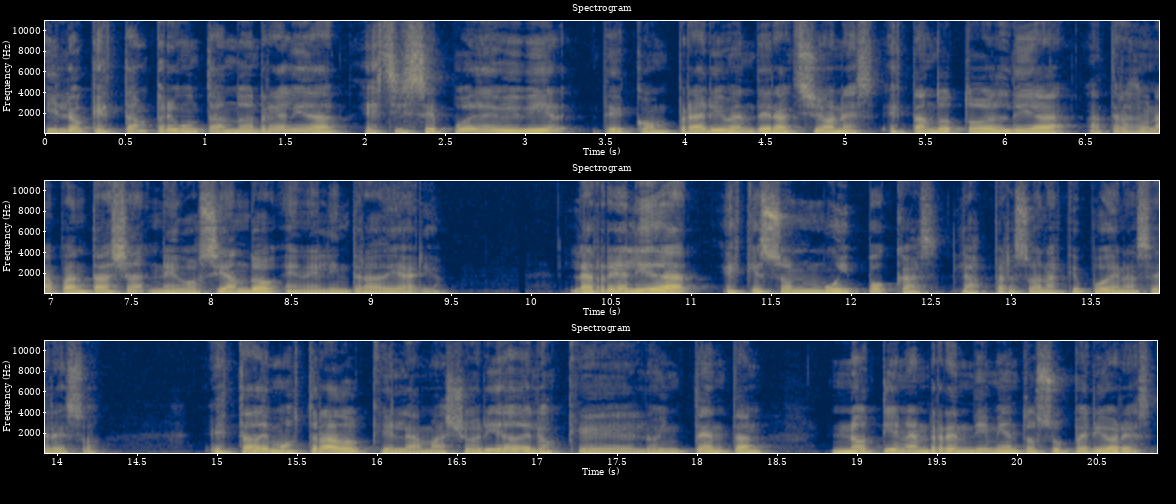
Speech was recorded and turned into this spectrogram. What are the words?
Y lo que están preguntando en realidad es si se puede vivir de comprar y vender acciones estando todo el día atrás de una pantalla negociando en el intradiario. La realidad es que son muy pocas las personas que pueden hacer eso. Está demostrado que la mayoría de los que lo intentan no tienen rendimientos superiores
